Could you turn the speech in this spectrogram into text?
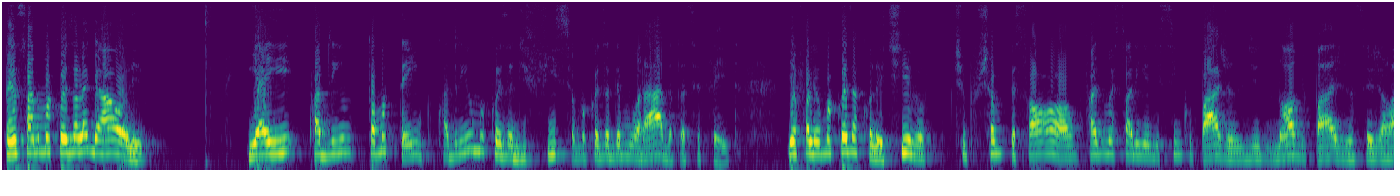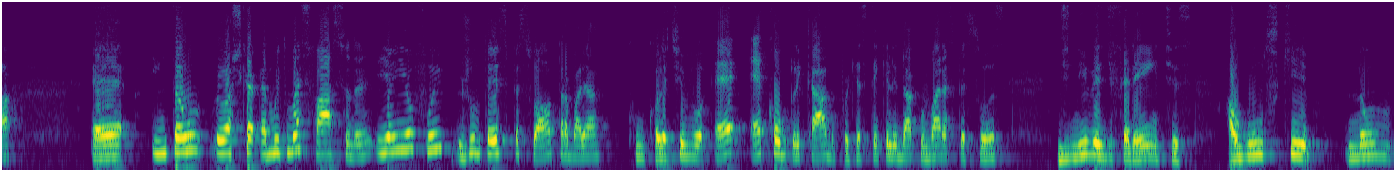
pensar numa coisa legal ali. E aí, quadrinho toma tempo. Quadrinho é uma coisa difícil, é uma coisa demorada para ser feita. E eu falei, uma coisa coletiva, tipo, chama o pessoal, ó, faz uma historinha de cinco páginas, de nove páginas, seja lá. É, então, eu acho que é, é, muito mais fácil, né? E aí eu fui, juntei esse pessoal, trabalhar com coletivo é, é complicado, porque você tem que lidar com várias pessoas de níveis diferentes, alguns que não,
